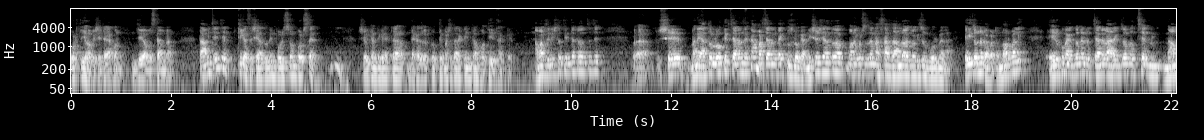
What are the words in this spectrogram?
করতেই হবে, সেটা এখন যে অবস্থায় আমরা। তা আমি চাই যে, ঠিক আছে, সে এতদিন পরিশ্রম করছে সে ওইখান থেকে একটা, দেখা যাবে প্রত্যেক মাসে তার একটা ইনকাম হতেই থাকবে। আমার জিনিসটা, চিন্তাটা হচ্ছে যে সে মানে এত লোকের চ্যানেল দেখে আমার চ্যানেলটাই খুঁজলো কেন? নিশ্চয়ই সে হয়তো মনে করছে যে, না, স্যার, জানলো হয়তো কিছু বলবে না। এই জন্য ব্যাপারটা। নর্মালি এরকম একজনের চ্যানেল আরেকজন হচ্ছে নাম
